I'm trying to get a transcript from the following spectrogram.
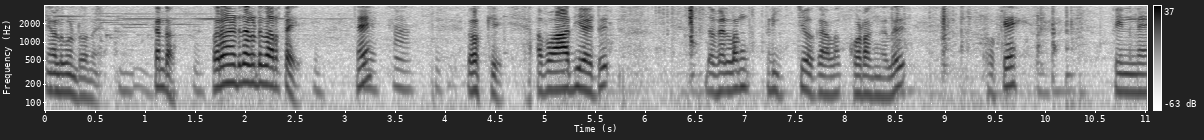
ഞങ്ങൾ കൊണ്ടുവന്നേ. കണ്ടോ? ഒരെണ്ണം എടുത്ത് അങ്ങോട്ട് തരട്ടെ? ഏ? ഓക്കെ അപ്പോൾ ആദ്യമായിട്ട് വെള്ളം പിടിച്ചു വെക്കാനുള്ള കുടങ്ങൾ ഓക്കെ? പിന്നെ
